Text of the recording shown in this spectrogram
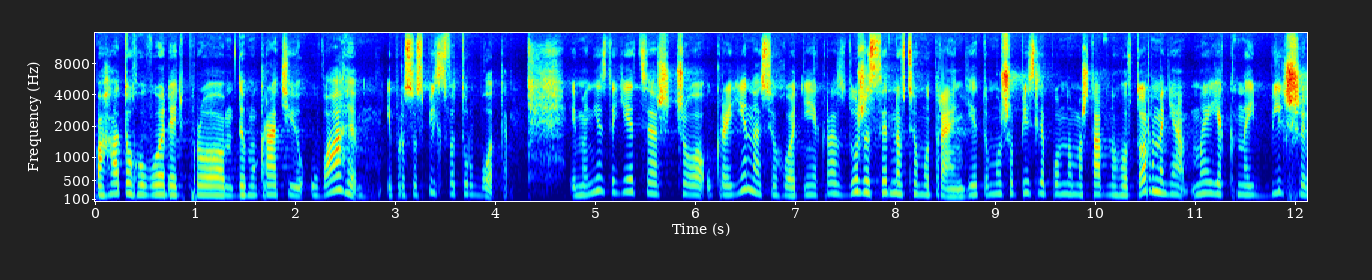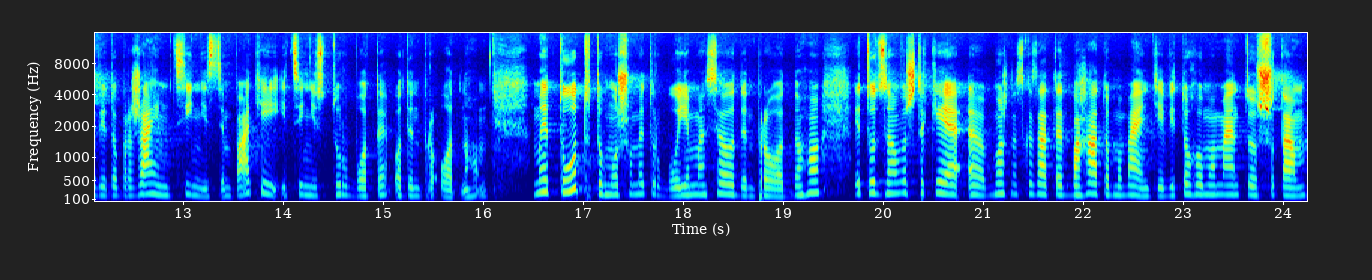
багато говорять про демократію уваги і про суспільство турботи. І мені здається, що Україна сьогодні якраз дуже сильно в цьому тренді, тому що після повномасштабного вторгнення ми якнайбільше відображаємо цінність емпатії і цінність турботи один про одного. Ми тут, тому що ми турбуємося один про одного. І тут знову ж таки е, можна сказати багато моментів від того моменту, що там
